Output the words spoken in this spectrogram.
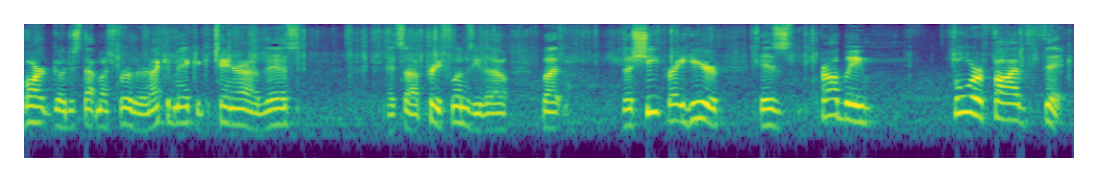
bark go just that much further. And I could make a container out of this. It's uh, pretty flimsy though, but the sheet right here is probably four or five thick.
